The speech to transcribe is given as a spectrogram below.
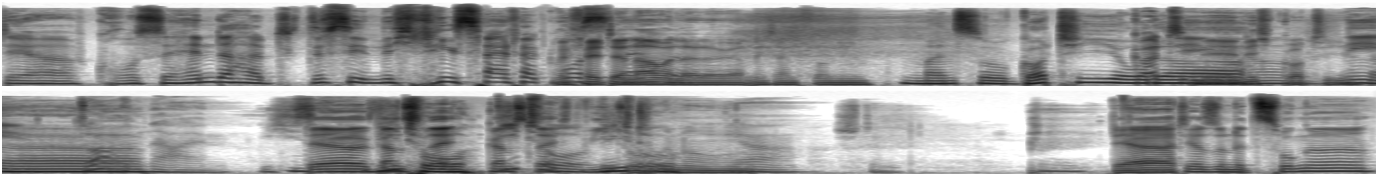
der große Hände hat. Das ist ihm nicht wegen seiner großen Mir fällt der Name Hände. leider gerade nicht ein von ihm. Meinst du Gotti oder? Gotti. Nee, nicht Gotti. Nee, Äh, doch, nein. Wie hieß Der er? ganz, Vito. leicht, ganz Vito. leicht Vito. Vito. Genau. Ja, stimmt. Der hat ja so eine Zunge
